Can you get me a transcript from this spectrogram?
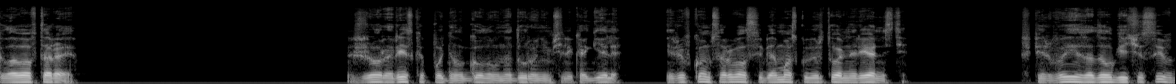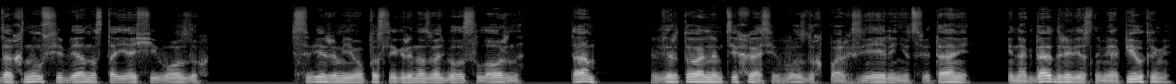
Глава вторая. Жора резко поднял голову над уровнем силикогеля и рывком сорвал с себя маску виртуальной реальности. Впервые за долгие часы вдохнул в себя настоящий воздух. Свежим его после игры назвать было сложно. Там, в виртуальном Техасе, воздух пах зеленью, цветами, иногда древесными опилками,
